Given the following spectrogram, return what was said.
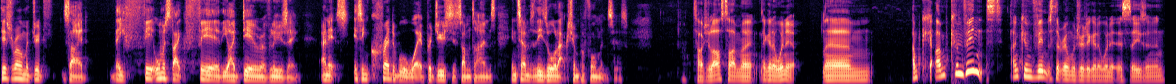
This Real Madrid side, they fear almost like fear the idea of losing. And it's it's incredible what it produces sometimes in terms of these all action performances. I told you last time, mate. They're going to win it. Um, I'm I'm convinced. I'm convinced that Real Madrid are going to win it this season. And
